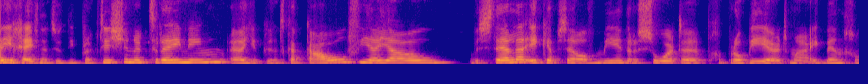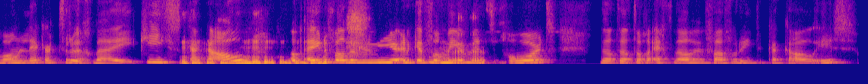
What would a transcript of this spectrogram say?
Je geeft natuurlijk die practitioner training. Uh, je kunt cacao via jou bestellen. Ik heb zelf meerdere soorten geprobeerd, maar ik ben gewoon lekker terug bij Kies cacao op een of andere manier. En ik heb van meer mensen gehoord dat dat toch echt wel hun favoriete cacao is.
